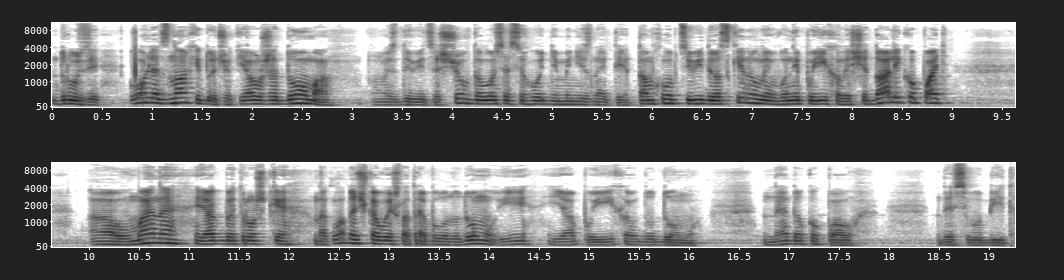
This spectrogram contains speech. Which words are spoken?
Друзі, огляд знахідочок, я вже вдома. Ось дивіться, що вдалося сьогодні мені знайти. Там хлопці відео скинули, вони поїхали ще далі копати. А у мене якби трошки накладочка вийшла, треба було додому, і я поїхав додому. Не докопав десь в обід.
